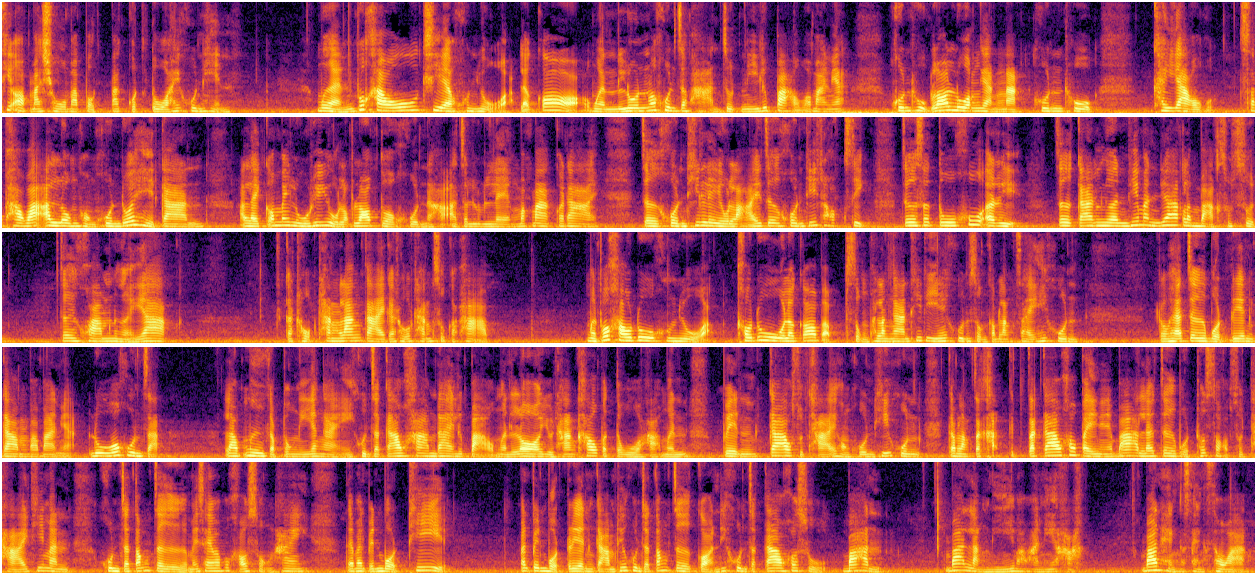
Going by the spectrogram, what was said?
ที่ออกมาโชว์มาปลดปรากฏตัวให้คุณเห็น เหมือนพวกเขาเชียร์คุณอยู่อะแล้วก็เหมือนลุ้นว่าคุณจะผ่านจุดนี้หรือเปล่าประมาณเนี้ย คุณถูกล่อลวงอย่างหนัก คุณถูกเขย่าสภาวะอารมณ์ของคุณด้วยเหตุการณ์ อะไรก็ไม่รู้ที่อยู่รอบๆตัวคุณนะคะ อาจจะรุนแรงมากๆก็ได้ เจอคนที่เลวร้าย เจอคนที่ท็อกซิก เจอศัตรูคู่อริ เจอการเงินที่มันยากลำบากสุดๆ เจอความเหนื่อยยาก กระทบทางร่างกาย กระทบทางสุขภาพ เหมือนพวกเขาดูคุณอยู่อะเขาดูแล้วก็แบบส่งพลังงานที่ดีให้คุณส่งกำลังใจให้คุณตรงนี้เจอบทเรียนกรรมประมาณเนี้ยดูว่าคุณจะ รับมือกับตรงนี้ยังไง คุณจะก้าวข้ามได้หรือเปล่า เหมือนรออยู่ทางเข้าประตูค่ะ เหมือนเป็นก้าวสุดท้ายของคุณที่คุณกำลังจะจะก้าวเข้าไปในบ้าน แล้วเจอบททดสอบสุดท้ายที่มันคุณจะต้องเจอ ไม่ใช่ว่าพวกเขาส่งให้ แต่มันเป็นบทที่มันเป็นบทเรียนกรรมที่คุณจะต้องเจอก่อนที่คุณจะก้าวเข้าสู่บ้านบ้านหลังนี้ประมาณนี้ค่ะ บ้านแห่งแสงสว่าง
